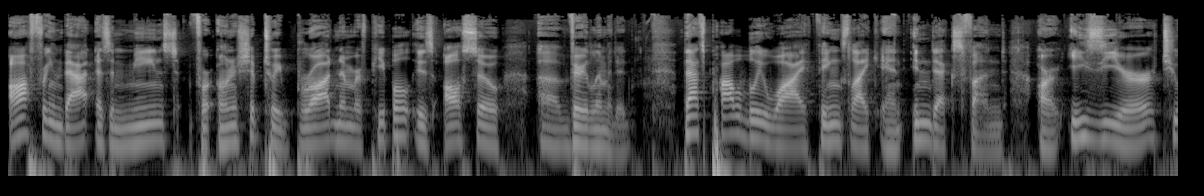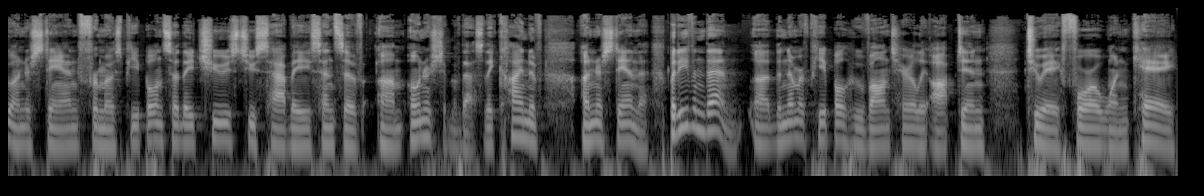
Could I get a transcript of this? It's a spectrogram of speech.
offering that as a means for ownership to a broad number of people is also uh, very limited. That's probably why things like an index fund are easier to understand for most people. And so they choose to have a sense of um, ownership of that. So they kind of understand that. But even then, uh, the number of people who voluntarily opt in to a 401k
